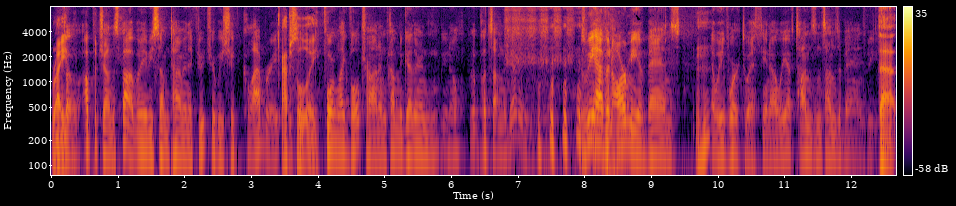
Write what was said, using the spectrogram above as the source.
right? So I'll put you on the spot, but maybe sometime in the future we should collaborate. Absolutely. Form like Voltron and come together and you know put something together. Because we have an army of bands Mm-hmm. that we've worked with. You know, we have tons and tons of bands. We, that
